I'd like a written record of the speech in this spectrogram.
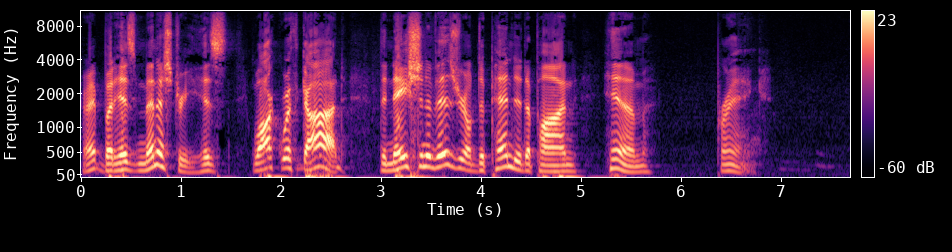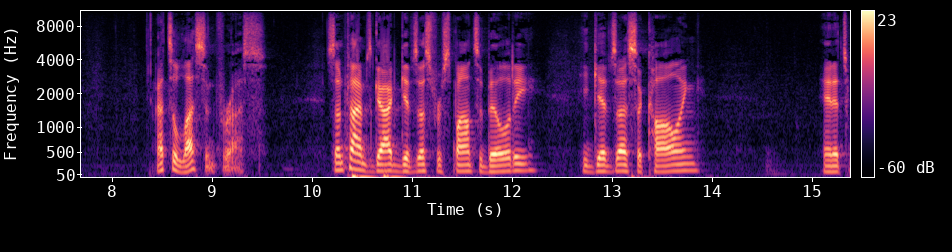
Right? But his ministry, his walk with God, the nation of Israel depended upon him praying. That's a lesson for us. Sometimes God gives us responsibility, he gives us a calling, and it's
